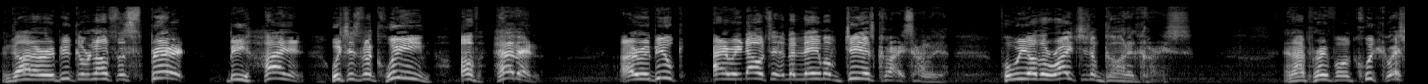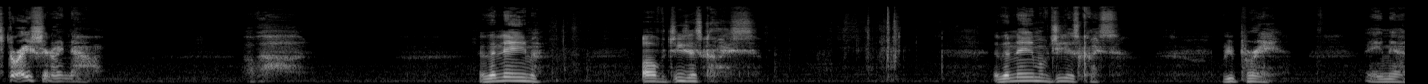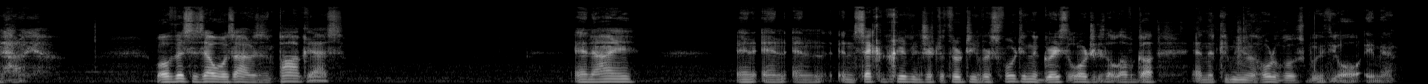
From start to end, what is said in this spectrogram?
And God, I rebuke and renounce the spirit behind it, which is the queen of heaven. I rebuke, I renounce it in the name of Jesus Christ. Hallelujah. For we are the righteous of God in Christ. And I pray for a quick restoration right now. Oh God. In the name of Jesus Christ. In the name of Jesus Christ, we pray. Amen. Hallelujah. Well, this is Elvis Iverson podcast. And I and and and in Second Corinthians chapter 13, verse 14, the grace of the Lord Jesus, the love of God, and the communion of the Holy Ghost be with you all. Amen.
